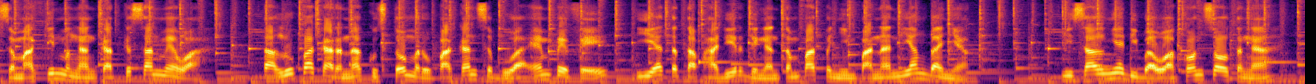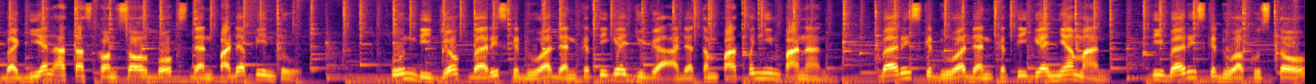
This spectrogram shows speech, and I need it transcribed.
semakin mengangkat kesan mewah. Tak lupa karena Kusto merupakan sebuah MPV, ia tetap hadir dengan tempat penyimpanan yang banyak. Misalnya di bawah konsol tengah, bagian atas konsol box dan pada pintu. Pun di jok baris kedua dan ketiga juga ada tempat penyimpanan. Baris kedua dan ketiga nyaman. Di baris kedua Kusto,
